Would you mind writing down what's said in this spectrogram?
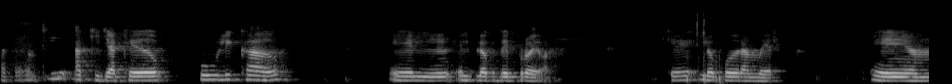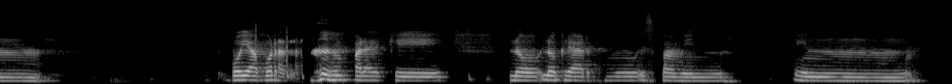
Aquí, aquí ya quedó publicado el, el blog de prueba, que lo podrán ver. Em, voy a borrarla para que no, no crear como spam en, en,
